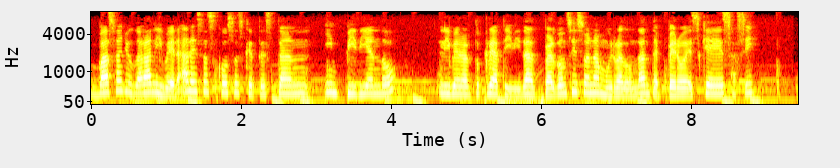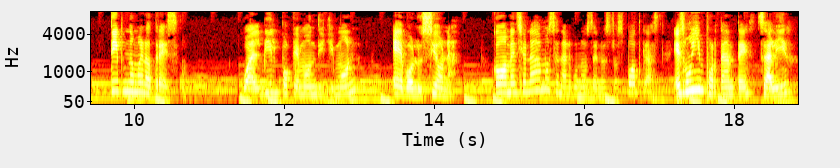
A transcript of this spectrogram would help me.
Vas a ayudar a liberar esas cosas que te están impidiendo liberar tu creatividad. Perdón si suena muy redundante, pero es que es así. Tip número 3. ¿Cuál vil Pokémon Digimon evoluciona? Como mencionábamos en algunos de nuestros podcasts, es muy importante salir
